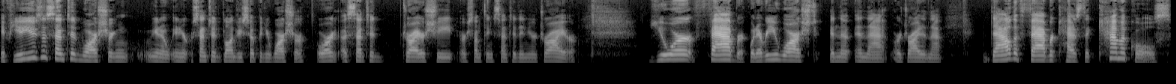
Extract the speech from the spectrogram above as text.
if you use a scented washing, you know, in your scented laundry soap in your washer or a scented dryer sheet or something scented in your dryer, your fabric, whatever you washed in the in that or dried in that, now the fabric has the chemicals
